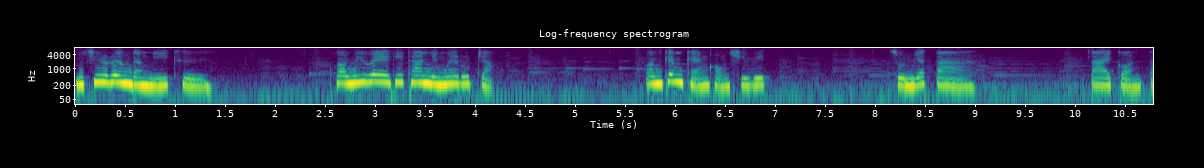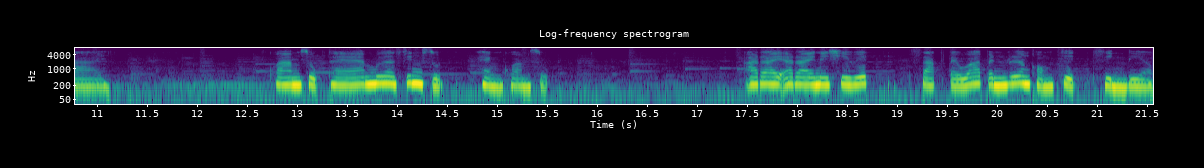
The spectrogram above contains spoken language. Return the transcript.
มีชื่อเรื่องดังนี้คือ ความวิเวกที่ท่านยังไม่รู้จัก ความเข้มแข็งของชีวิต สุญญาตา ตายก่อนตาย ความสุขแท้เมื่อสิ้นสุดแห่งความสุข อะไรอะไรในชีวิต สักแต่ว่าเป็นเรื่องของจิตสิ่งเดียว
